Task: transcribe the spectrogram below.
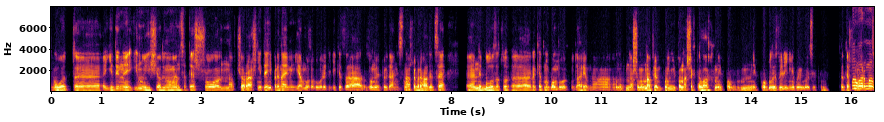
От е, єдине, і ну і ще один момент це те, що на вчорашній день, принаймні, я можу говорити тільки за зону відповідальності нашої бригади. Це не було зато е, ракетно-бомбових ударів на нашому напрямку, ні по наших тилах, ні по ні поблизу лінії бойового зіткнення. Це те, що Ми говоримо,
